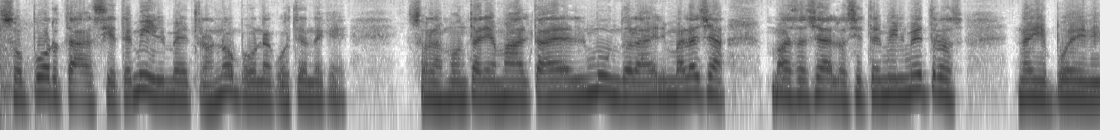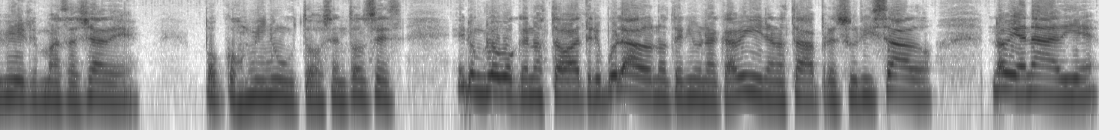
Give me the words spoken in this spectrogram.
soporta 7.000 metros, ¿no? Por una cuestión de que son las montañas más altas del mundo, las del Himalaya, más allá de los 7.000 metros, nadie puede vivir más allá de pocos minutos. Entonces, era un globo que no estaba tripulado, no tenía una cabina, no estaba presurizado, no había nadie.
